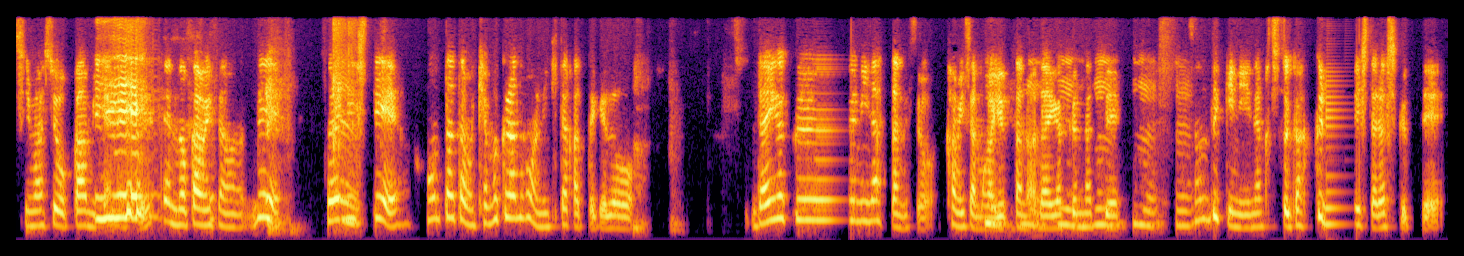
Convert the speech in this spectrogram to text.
しましょうかみたいな、えー、天の神様でそれにして、本当は多分キャバクラの方に行きたかったけど、大学になったんですよ。神様が言ったのは大学になって。その時になんかちょっとがっくりしたらしくって。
